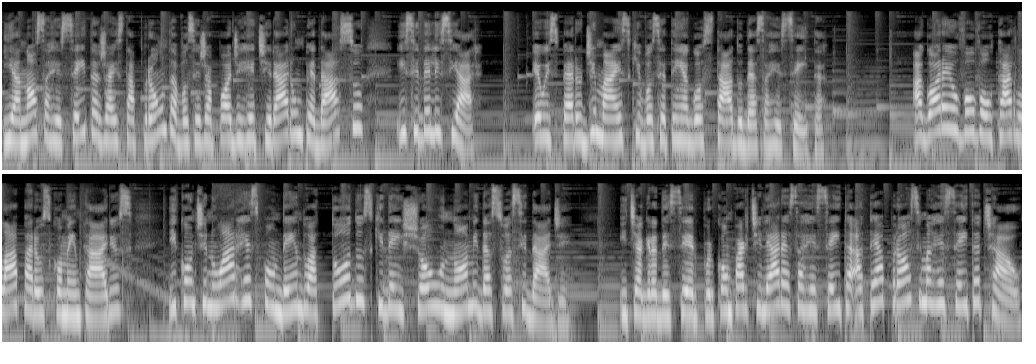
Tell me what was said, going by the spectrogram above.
E a nossa receita já está pronta, você já pode retirar um pedaço e se deliciar. Eu espero demais que você tenha gostado dessa receita. Agora eu vou voltar lá para os comentários e continuar respondendo a todos que deixou o nome da sua cidade. E te agradecer por compartilhar essa receita. Até a próxima receita. Tchau!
